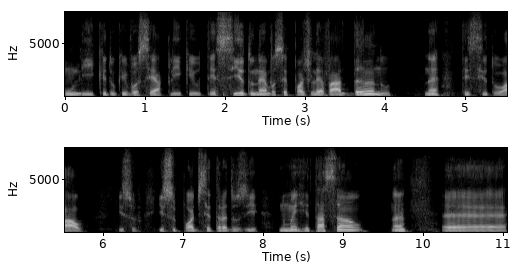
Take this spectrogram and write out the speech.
um líquido que você aplica e o tecido, né, você pode levar dano né, tecidual. Isso, isso pode se traduzir numa irritação, né? É,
